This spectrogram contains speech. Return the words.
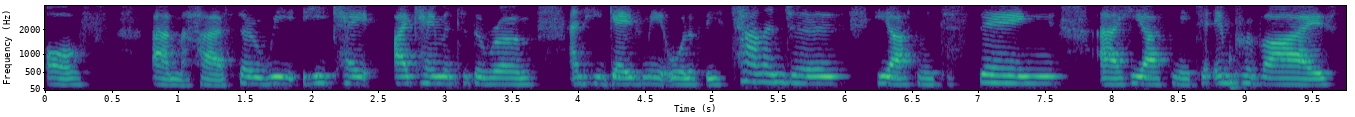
of um, her. So we he came I came into the room and he gave me all of these challenges. He asked me to sing, uh, he asked me to improvise,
